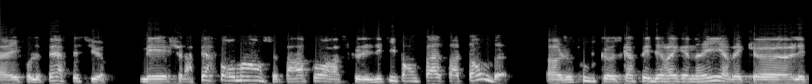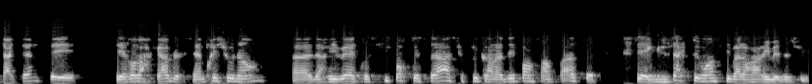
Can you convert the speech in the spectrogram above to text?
euh, il faut le faire, c'est sûr. Mais sur la performance par rapport à ce que les équipes en face attendent, euh, je trouve que ce qu'a fait Derek Henry avec euh, les Titans, c'est c'est remarquable, c'est impressionnant euh, d'arriver à être aussi fort que ça, surtout quand la défense en face, c'est exactement ce qui va leur arriver dessus.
